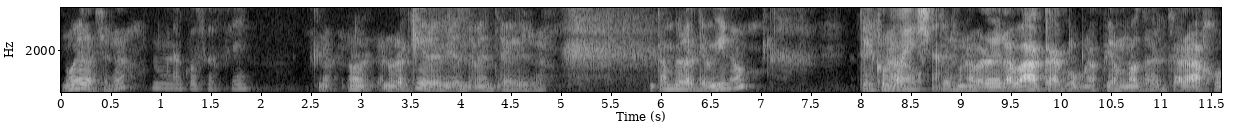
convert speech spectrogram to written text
no era, ¿será? Una cosa así. No, no, no la quiere, evidentemente, a ella. En cambio, la que vino es, como ella. Que es una verdadera vaca con unas piernotas del carajo,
